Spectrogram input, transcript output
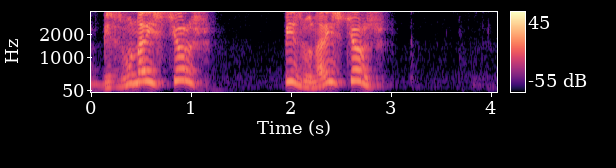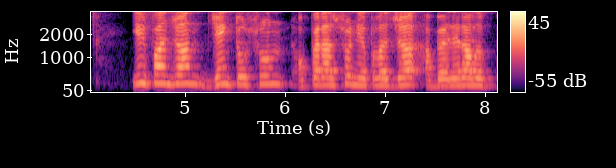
Biz bunları istiyoruz. Biz bunları istiyoruz. İrfan Can, Cenk Tosun operasyon yapılacağı haberleri alıp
